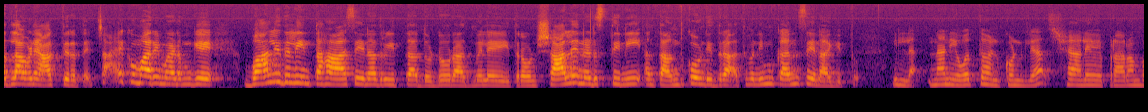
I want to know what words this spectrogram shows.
ಬದಲಾವಣೆ ಆಗ್ತಿರುತ್ತೆ. ಚಾಯಾಕುಮಾರಿ ಮೇಡಮ್ಗೆ ಬಾಲ್ಯದಲ್ಲಿ ಇಂತಹ ಆಸೆ ಏನಾದರೂ ಇತ್ತ? ದೊಡ್ಡವರಾದ್ಮೇಲೆ ಈ ತರ ಒಂದು ಶಾಲೆ ನಡೆಸ್ತೀನಿ ಅಂತ ಅಂದ್ಕೊಂಡಿದ್ರ? ಅಥವಾ ನಿಮ್ ಕನಸು ಏನಾಗಿತ್ತು? ಇಲ್ಲ ನಾನು ಯಾವತ್ತೂ ಅನ್ಕೊಂಡಿಲ್ಲ ಶಾಲೆ ಪ್ರಾರಂಭ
